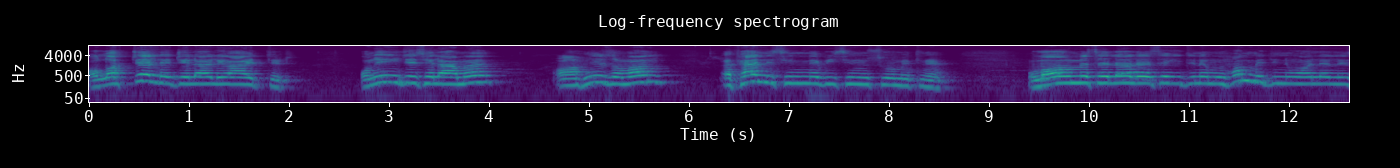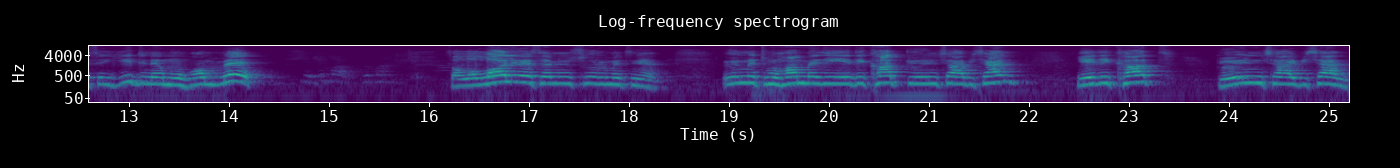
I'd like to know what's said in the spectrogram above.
Allah Celle Celaluhu'ya aittir. Onun yüce selamı ahir zaman Efendisinin Nebisinin hürmetine. Allahümme salli ala seyyidine Muhammedin ve ala seyyidine Muhammed sallallahu aleyhi ve sellem'in hürmetine. Ümmet Muhammed'i yedi kat göğün sahibi sen. Yedi kat göğün sahibi sen.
